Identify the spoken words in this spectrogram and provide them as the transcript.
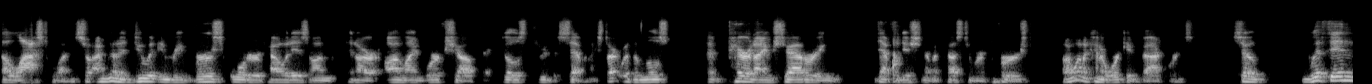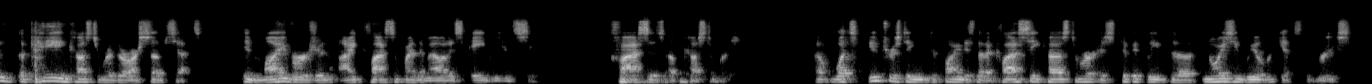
the last one. So I'm going to do it in reverse order of how it is on in our online workshop that goes through the seven. I start with the most uh, paradigm shattering definition of a customer first. But I want to kind of work it backwards. So within the paying customer, there are subsets. In my version, I classify them out as A, B, and C classes of customers. Uh, what's interesting to find is that a class C customer is typically the noisy wheel that gets the grease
